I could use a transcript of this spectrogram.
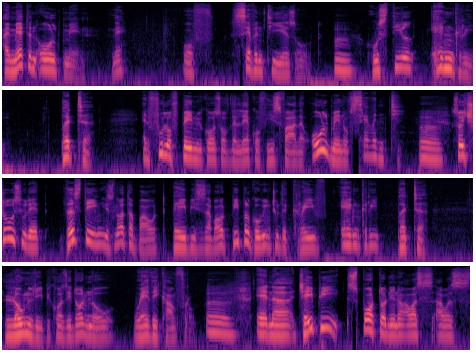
I met an old man, ne, of 70 years old, Mm. Who still angry, bitter, and full of pain because of the lack of his father. Old man of 70. So it shows you that this thing is not about babies, it's about people going to the grave angry, bitter, lonely because they don't know where they come from. And uh, JP spot on, you know, I was I was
